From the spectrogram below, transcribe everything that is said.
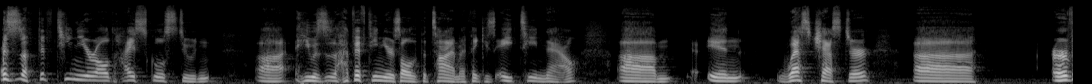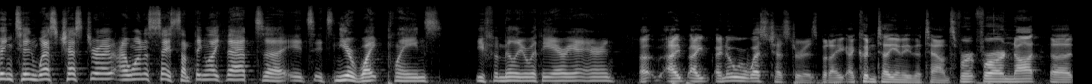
this is a 15 year old high school student. Uh, he was 15 years old at the time. I think he's 18 now. Um, in Westchester, uh, Irvington, Westchester. I, I want to say something like that. Uh, it's it's near White Plains. You familiar with the area, Aaron? Uh, I, I, I know where Westchester is, but I, I couldn't tell you any of the towns. For for our not uh,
